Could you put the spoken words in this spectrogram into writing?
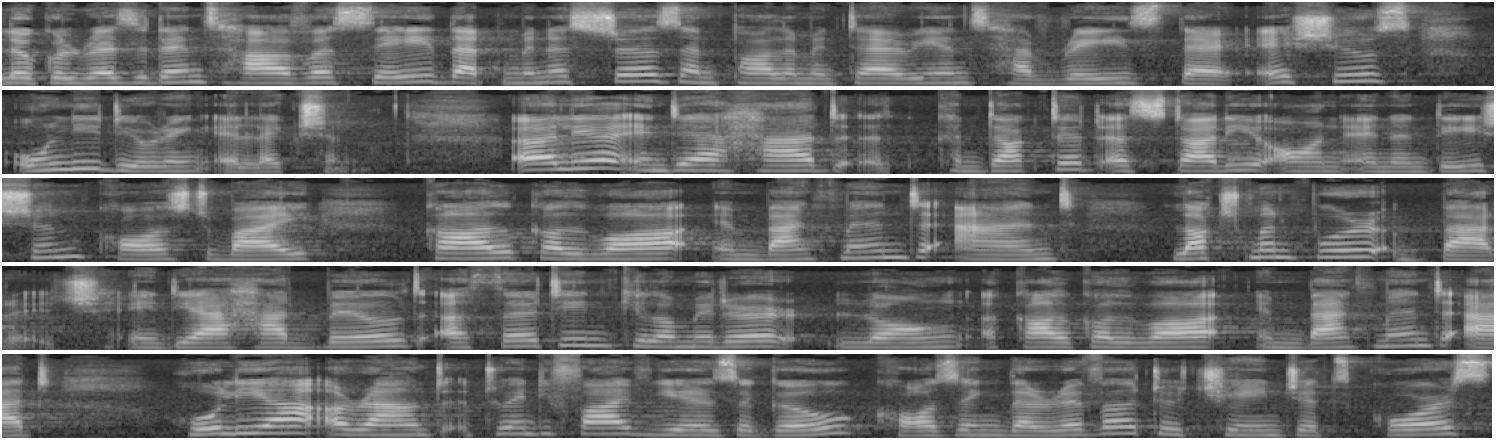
Local residents, however, say that ministers and parliamentarians have raised their issues only during election. Earlier, India had conducted a study on inundation caused by Kal Kalwa embankment and Lakshmanpur barrage. India had built a 13 kilometer long Kal Kalwa embankment at Holia around 25 years ago, causing the river to change its course,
